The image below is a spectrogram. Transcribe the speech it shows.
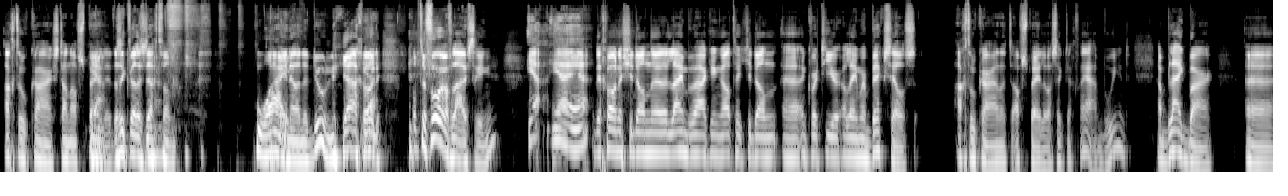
achter elkaar staan afspelen. Ja. Dat ik wel eens dacht van, wat ben je nou aan het doen? Ja, gewoon Ja. op de voorafluisteringen. Ja, ja, ja. De, gewoon als je dan eh, lijnbewaking had, dat je dan eh, een kwartier alleen maar backcells achter elkaar aan het afspelen was. Ik dacht van ja, boeiend. Nou, blijkbaar eh,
